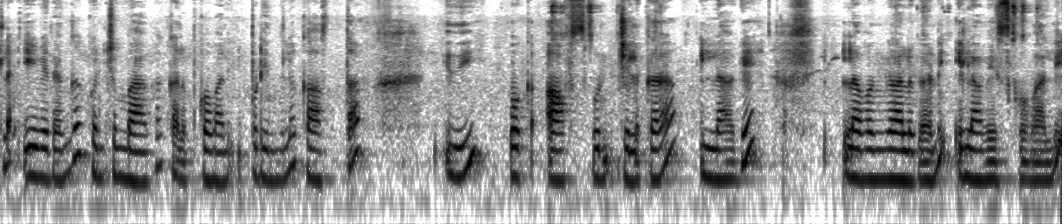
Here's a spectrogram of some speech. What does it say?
ఇట్లా ఈ విధంగా కొంచెం బాగా కలుపుకోవాలి. ఇప్పుడు ఇందులో కాస్త ఇది ఒక హాఫ్ స్పూన్ జీలకర్ర ఇలాగే లవంగాలు కానీ ఇలా వేసుకోవాలి.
